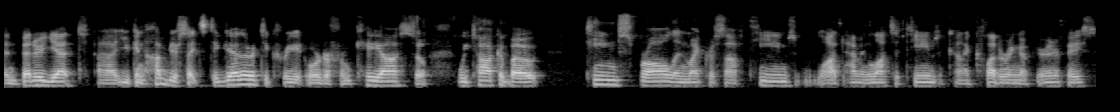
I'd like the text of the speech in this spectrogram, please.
And better yet, uh, you can hub your sites together to create order from chaos. So we talk about team sprawl in Microsoft Teams, lot, having lots of teams and kind of cluttering up your interface.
